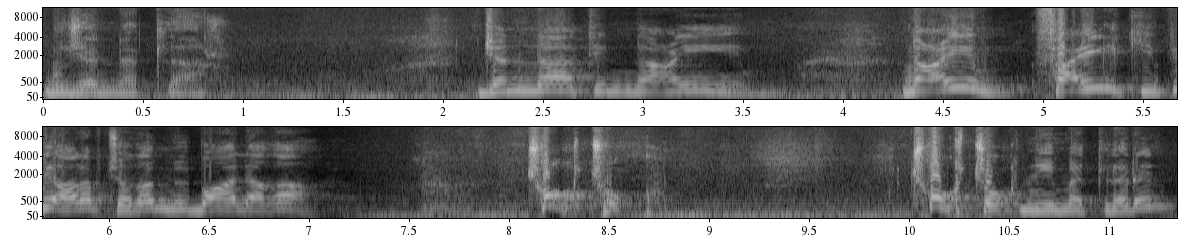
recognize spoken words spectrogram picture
Bu cennetler. Cennetin naim. Naim, fail kipi Arapçada mübalağa. Çok çok. Çok çok nimetlerin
